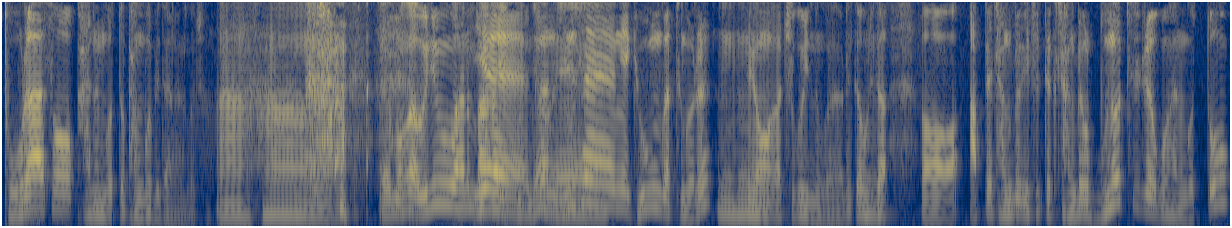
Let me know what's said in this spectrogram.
돌아서 가는 것도 방법이다라는 거죠. 아하. 예, 뭔가 은유하는 바가 있군요. 그러니까 예. 인생의 교훈 같은 거를 음흠. 음. 이 영화가 주고 있는 거예요. 그러니까 우리가 어 앞에 장벽이 있을 때 그 장벽을 무너뜨리려고 하는 것도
